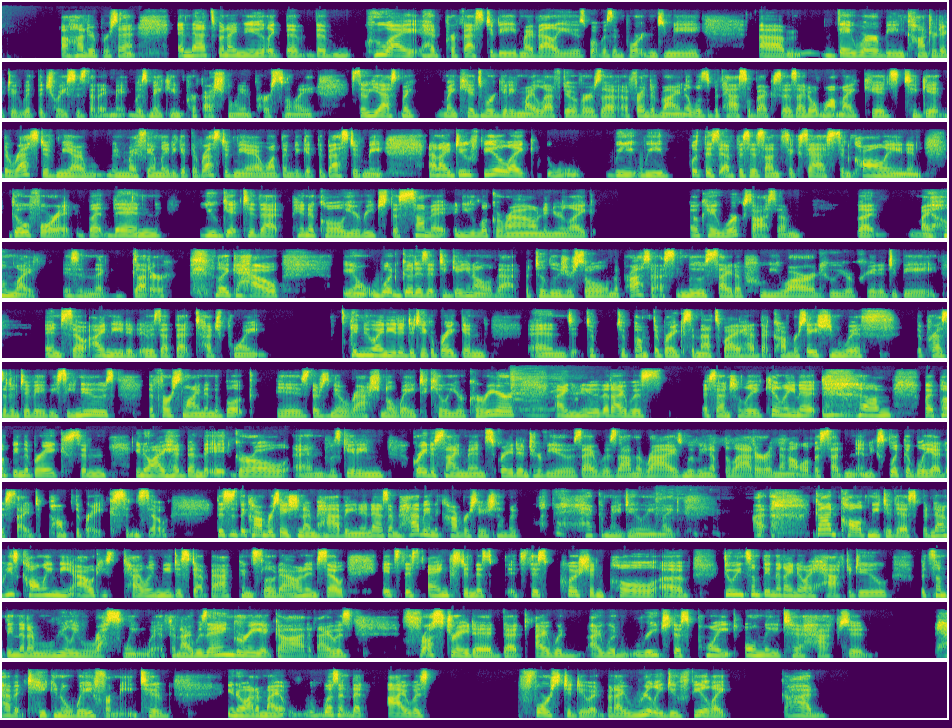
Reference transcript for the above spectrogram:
A hundred percent. And that's when I knew like the the who I had professed to be, my values, what was important to me. Um, they were being contradicted with the choices that I was making professionally and personally. So yes, my my kids were getting my leftovers. A, a, friend of mine, Elisabeth Hasselbeck, says, "I don't want my kids to get the rest of me. I and my family to get the rest of me. I want them to get the best of me." And I do feel like we we put this emphasis on success and calling and go for it, but then you get to that pinnacle, you reach the summit, and you look around and you're like, okay, work's awesome, but my home life is in the gutter. like, how, you know, what good is it to gain all of that, but to lose your soul in the process and lose sight of who you are and who you're created to be? And so I needed, it was at that touch point. I knew I needed to take a break and and to to pump the brakes. And that's why I had that conversation with the president of ABC News. The first line in the book is there's no rational way to kill your career. I knew that I was essentially killing it um, by pumping the brakes. And, you know, I had been the it girl and was getting great assignments, great interviews. I was on the rise, moving up the ladder. And then all of a sudden, inexplicably, I decide to pump the brakes. And so this is the conversation I'm having. And as I'm having the conversation, I'm like, what the heck am I doing? Like, I, God called me to this, but now he's calling me out. He's telling me to step back and slow down. And so it's this angst and this, it's this push and pull of doing something that I know I have to do, but something that I'm really wrestling with. And I was angry at God and I was frustrated that I would, I would reach this point only to have to have it taken away from me to, you know, out of my, it wasn't that I was forced to do it, but I really do feel like God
